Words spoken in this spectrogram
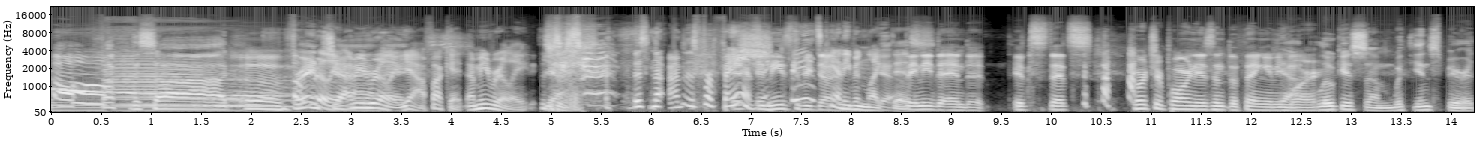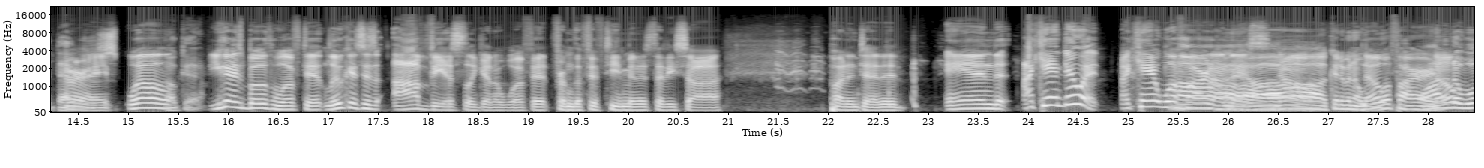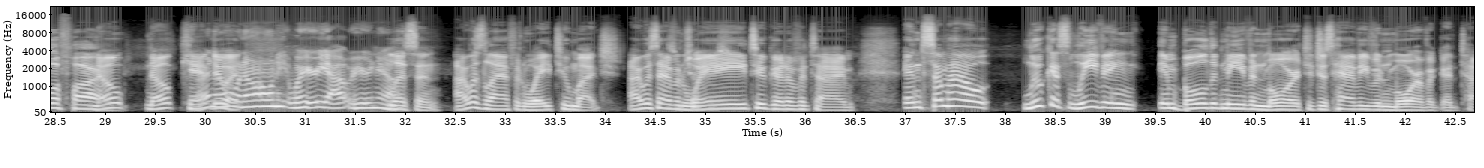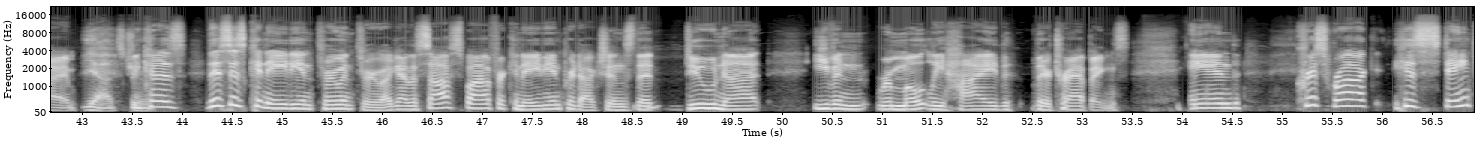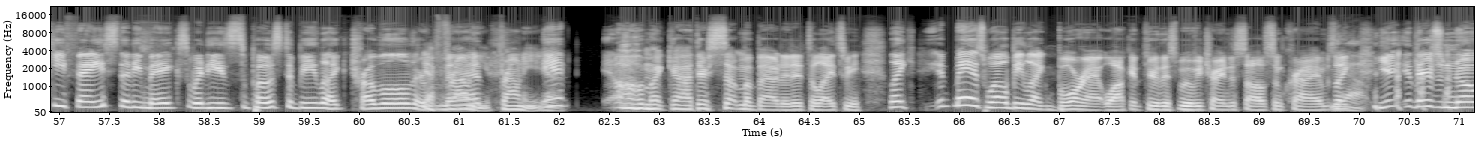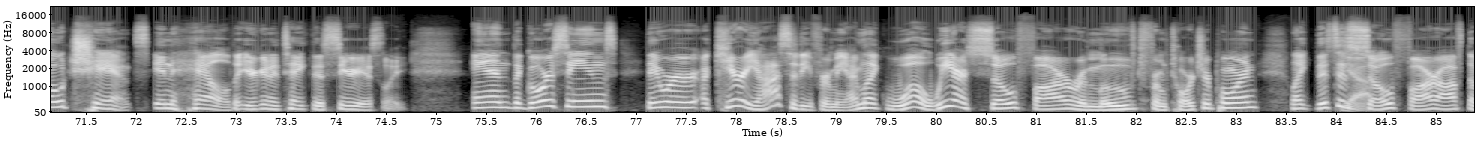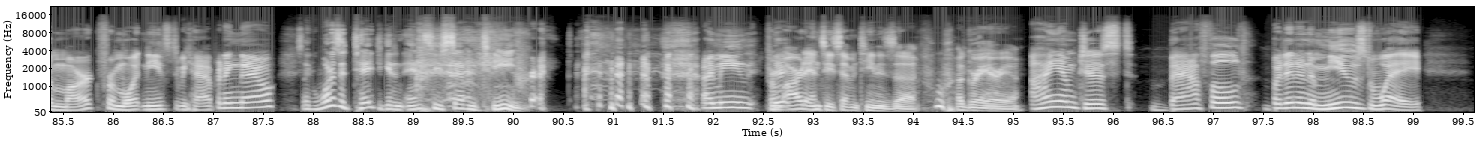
Oh, Fuck the Saw Uh, franchise. really? I mean, really? Yeah. Fuck it. I mean, really. This Yeah. is this not. I'm this for fans. It- it They- needs to be fans done. Can't even like Yeah, this. they need to end it. It's that's torture porn isn't the thing anymore. Yeah, Lucas, I'm with you in spirit. That All right. was Well, okay. you guys both woofed it. Lucas is obviously going to woof it from the 15 minutes that he saw, pun intended. And I can't do it. I can't woof hard on this. Oh, No. it could have been a Nope. woof hard. wanted Nope. to woof hard. Nope. Nope. Can't I do it. No, I want to. We're hearing you out. We're hearing you out. Listen, I was laughing way too much. I was having way too good of a time. And somehow Lucas leaving emboldened me even more to just have even more of a good time. Yeah, it's true. Because this is Canadian through and through. I got a soft spot for Canadian productions mm-hmm. that do not even remotely hide their trappings. And Chris Rock, his stanky face that he makes when he's supposed to be like troubled or yeah, mad, frowny, frowny. Yeah. it oh my god there's something about it it delights me. Like it may as well be like borat walking through this movie trying to solve some crimes. Like Yeah. you, there's no chance in hell that you're going to take this seriously. And the gore scenes they were a curiosity for me. I'm like whoa we are so far removed from torture porn. Like this is Yeah. so far off the mark from what needs to be happening now. It's like, what does it take to get an NC-17? i mean From there- R to NC seventeen is a whew, a gray area. I am just baffled, but in an amused way,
